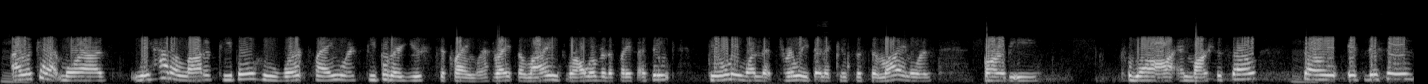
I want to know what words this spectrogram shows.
Hmm. I look at it more as we had a lot of people who weren't playing with people they're used to playing with, right? The lines were all over the place. I think the only one that's really been a consistent line was Barbie, Roy, and Marchessault. Hmm. So if this is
